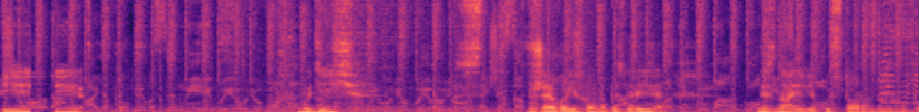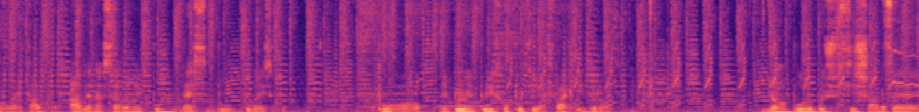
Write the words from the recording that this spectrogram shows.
І, і водій вже виїхав на бездоріжжя. Не знаю, в яку сторону йому повертати, але населений пункт десь був близько. По... Якби він поїхав по тій асфальтній дорозі, в нього були б всі шанси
